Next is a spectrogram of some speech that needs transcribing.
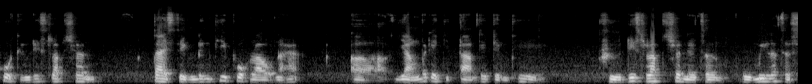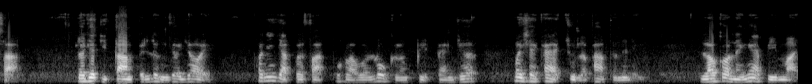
พูดถึง disruption แต่สิ่งหนึ่งที่พวกเรานะฮะยังไม่ได้ติดตามได้เต็มที่ คือ disruption ในเชิงภูมิรัฐศาสตร์ เราจะติดตามเป็นเรื่องย่อยๆ เพราะนี้อยากไปฝากพวกเราว่าโลกกำลังเปลี่ยนแปลงเยอะ ไม่ใช่แค่จุลภาพเท่านั้นเอง แล้วก็ในแง่ปีใหม่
